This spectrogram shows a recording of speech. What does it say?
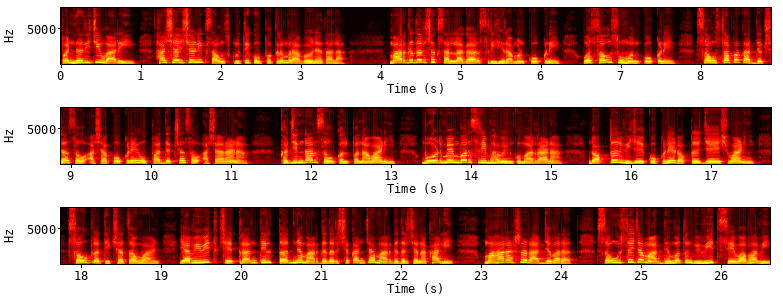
पंढरीची वारी हा शैक्षणिक सांस्कृतिक उपक्रम राबविण्यात आला. मार्गदर्शक सल्लागार श्री हिरामण कोकणे व सौ सुमन कोकणे संस्थापक अध्यक्षा सौ आशा कोकणे उपाध्यक्षा सौ आशा राणा खजिनदार सौ Kalpana Vani board member Shri Bhavinkumar Rana doctor Vijay Kokane doctor Jayesh Vani सौ प्रतीक्षा चव्हाण या विविध क्षेत्रांतील तज्ज्ञ मार्गदर्शकांच्या मार्गदर्शनाखाली महाराष्ट्र राज्यभरात संस्थेच्या माध्यमातून विविध सेवाभावी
